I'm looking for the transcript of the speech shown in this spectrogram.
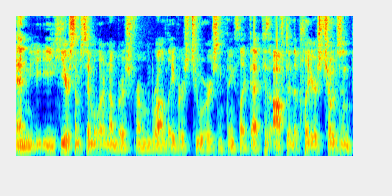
And you hear some similar numbers from Rod Laver's tours and things like that, because often the players chosen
